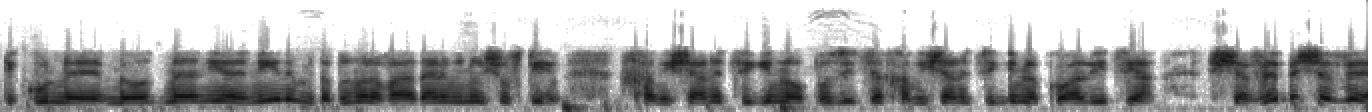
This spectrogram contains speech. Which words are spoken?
תיקון אה, מאוד מעניין, הנה מדברים על הוועדה למינוי שופטים. חמישה נציגים לאופוזיציה, חמישה נציגים לקואליציה. שווה בשווה.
